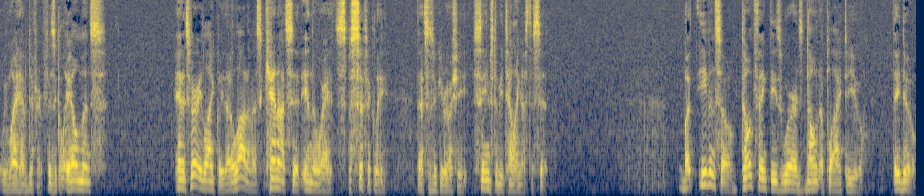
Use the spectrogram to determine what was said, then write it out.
We might have different physical ailments. And it's very likely that a lot of us cannot sit in the way specifically that Suzuki Roshi seems to be telling us to sit. But even so, don't think these words don't apply to you. They do.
